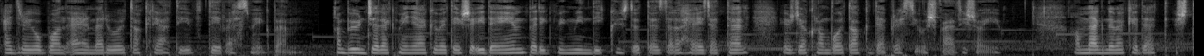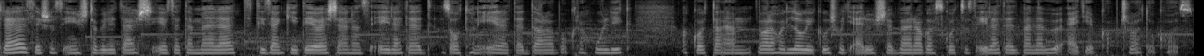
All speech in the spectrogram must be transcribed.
egyre jobban elmerült a kreatív téveszmékben. A bűncselekmény elkövetése idején pedig még mindig küzdött ezzel a helyzettel, és gyakran voltak depressziós fázisai. A megnövekedett stressz és az instabilitás érzete mellett 12 évesen az életed, az otthoni életed darabokra hullik, akkor talán valahogy logikus, hogy erősebben ragaszkodsz az életedben levő egyéb kapcsolatokhoz.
